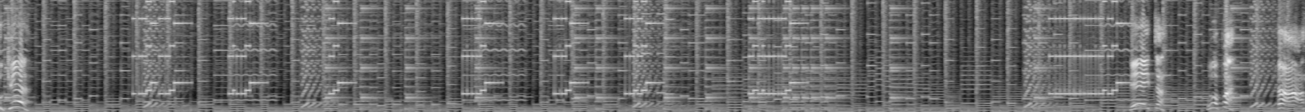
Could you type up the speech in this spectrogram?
O quê? Eita! Opa! Ah!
